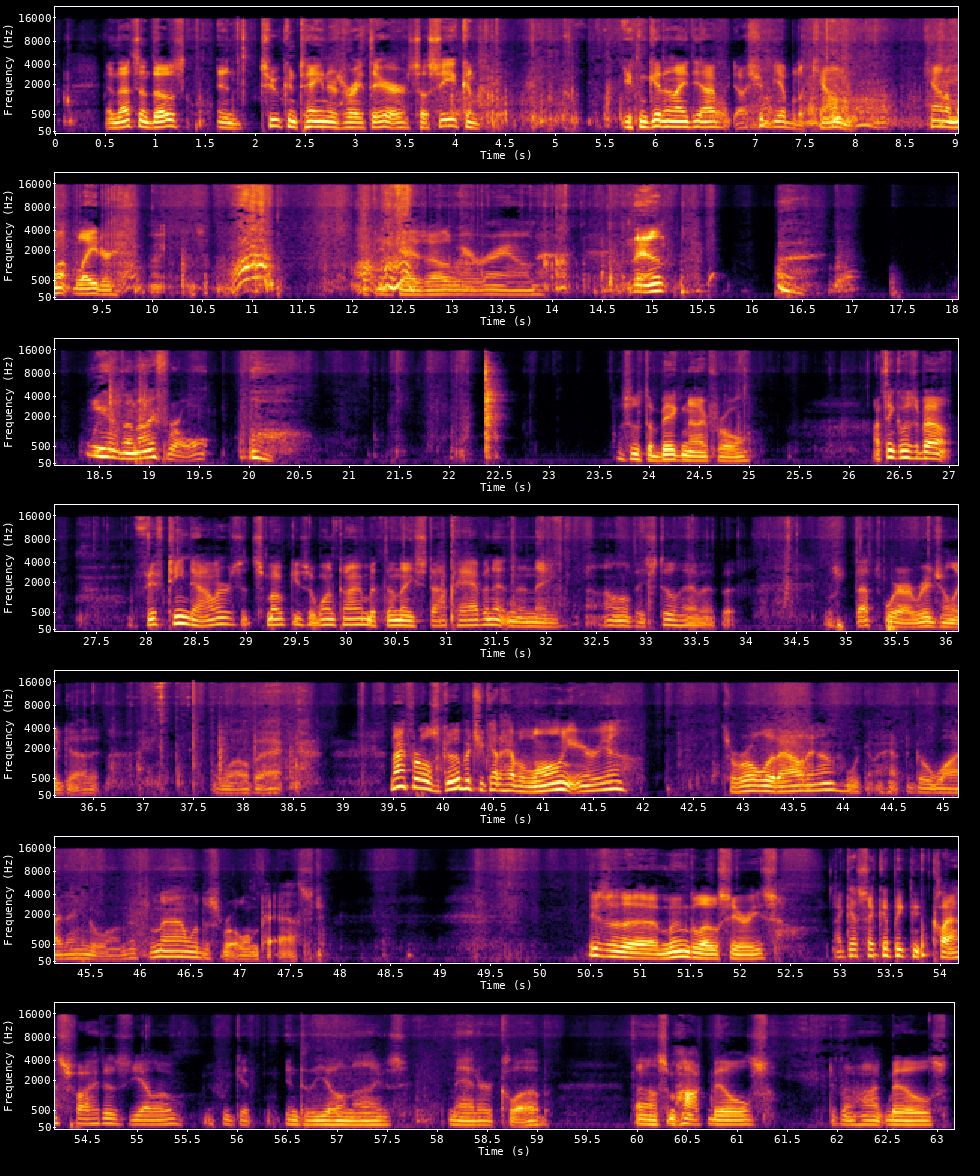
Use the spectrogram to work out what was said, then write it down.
and that's in those in two containers right there. So see, you can you can get an idea. I, I should be able to count them, count them up later. Put these guys all the way around. Then we have the knife roll. This is the big knife roll. I think it was about $15 at Smokies at one time, but then they stopped having it, and then they, I don't know if they still have it, but that's where I originally got it a while back. Knife roll's good, but you got to have a long area to roll it out in. We're going to have to go wide angle on this one. Now we'll just roll them past. These are the Moonglow series. I guess they could be classified as yellow if we get into the yellow knives matter club. Uh, some hawk bills, different hawk bills.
